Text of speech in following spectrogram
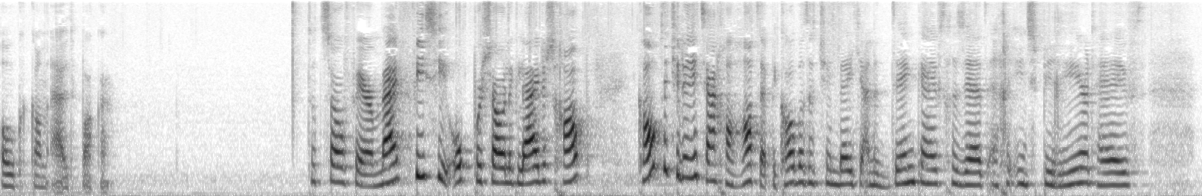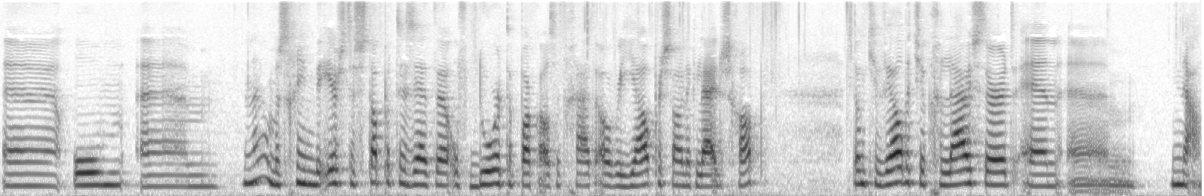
ook kan uitpakken. Tot zover mijn visie op persoonlijk leiderschap. Ik hoop dat je er iets aan gehad hebt. Ik hoop dat het je een beetje aan het denken heeft gezet en geïnspireerd heeft uh, om ehm, nou, misschien de eerste stappen te zetten of door te pakken als het gaat over jouw persoonlijk leiderschap. Dankjewel dat je hebt geluisterd en ehm, nou,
